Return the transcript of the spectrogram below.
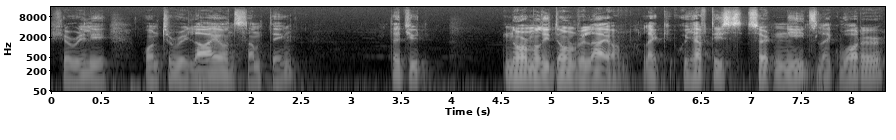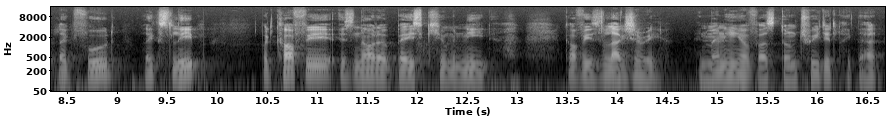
If you really want to rely on something that you normally don't rely on. Like, we have these certain needs, like water, like food, like sleep, but coffee is not a basic human need. coffee is luxury, and many of us don't treat it like that.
